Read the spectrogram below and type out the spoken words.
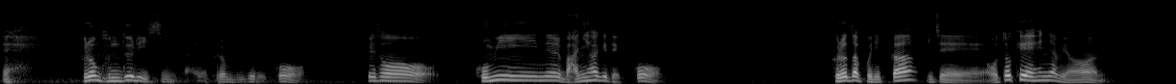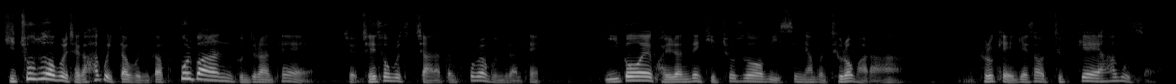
네, 그런 분들이 있습니다. 예, 그런 분들이 있고 그래서 고민을 많이 하게 됐고 그러다 보니까 이제 어떻게 했냐면 기초 수업을 제가 하고 있다 보니까 포폴반 분들한테 제, 제 수업을 듣지 않았던 포폴반 분들한테 이거에 관련된 기초 수업이 있으니 한번 들어봐라. 그렇게 얘기해서 듣게 하고 있어요.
